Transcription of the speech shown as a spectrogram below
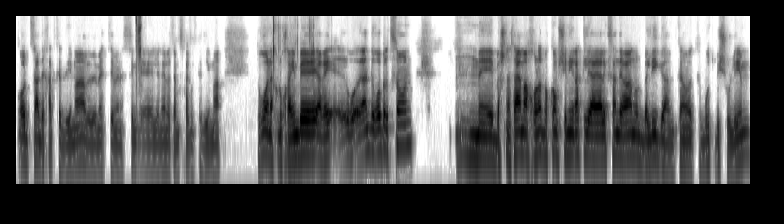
עוד צעד אחד קדימה, ובאמת מנסים אה, לנהל את המשחק מקדימה. תראו, אנחנו חיים ב... הרי אנדי רוברטסון, בשנתיים האחרונות מקום שני רק לאלכסנדר ארנולד בליגה עם כמות בישולים,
